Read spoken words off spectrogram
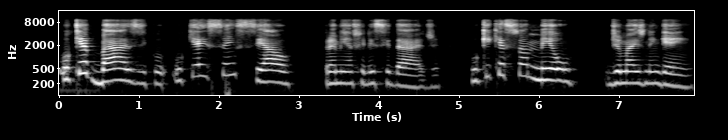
O que é básico, o que é essencial para a minha felicidade? O que, que é só meu de mais ninguém.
